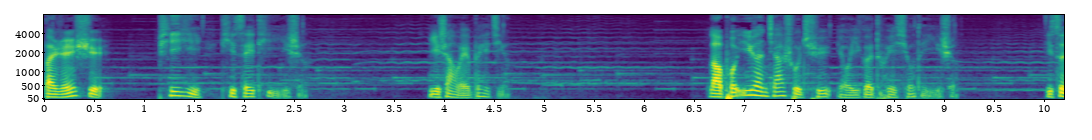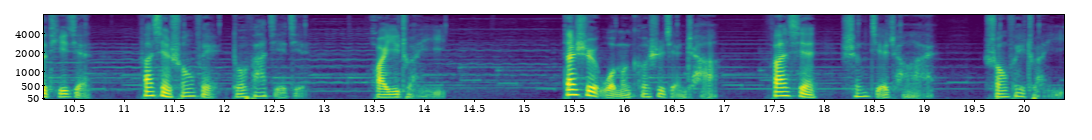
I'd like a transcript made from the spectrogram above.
本人是 petct 医生以上为背景。老婆医院家属区有一个退休的医生一次体检发现双肺多发结节，怀疑转移。但是我们科室检查，发现。升结肠癌、双肺转移、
